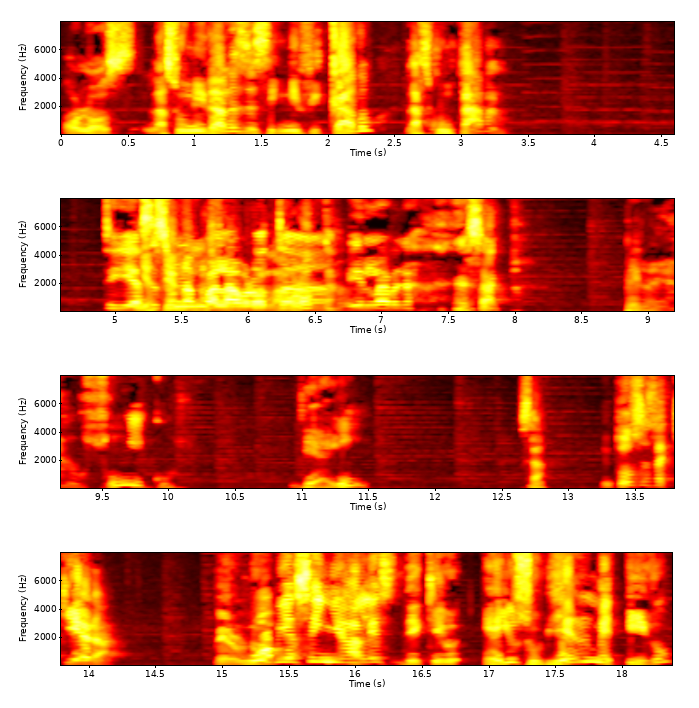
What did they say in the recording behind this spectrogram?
o los, las unidades de significado las juntaban. Sí, haces hacían una, palabrota, palabrota. bien larga. Exacto. Pero eran los únicos de ahí. O sea, entonces aquí era. Pero no había señales de que ellos hubieran metido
